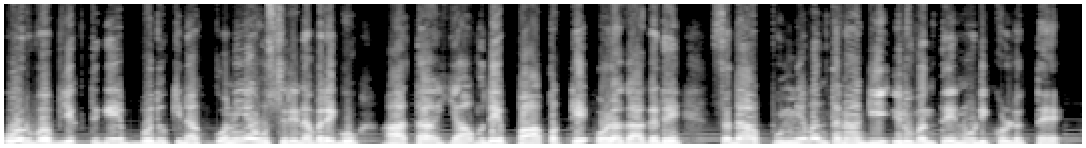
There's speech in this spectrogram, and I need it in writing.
ಓರ್ವ ವ್ಯಕ್ತಿಗೆ ಬದುಕಿನ ಕೊನೆಯ ಉಸಿರಿನವರೆಗೂ ಆತ ಯಾವುದೇ ಪಾಪಕ್ಕೆ ಒಳಗಾಗದೆ ಸದಾ ಪುಣ್ಯವಂತನಾಗಿ ಇರುವಂತೆ ನೋಡಿಕೊಳ್ಳುತ್ತೆ.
